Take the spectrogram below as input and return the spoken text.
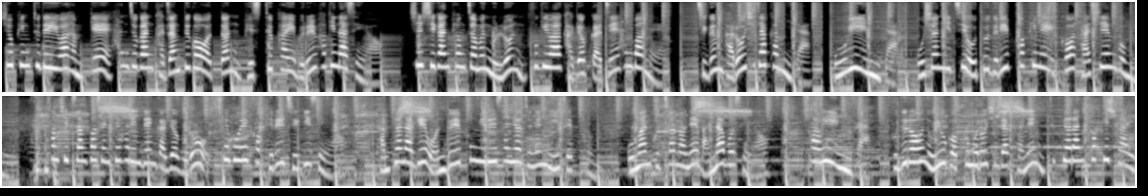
쇼핑투데이와 함께 한 주간 가장 뜨거웠던 베스트 5를 확인하세요. 실시간 평점은 물론 후기와 가격까지 한 번에 지금 바로 시작합니다. 5위입니다. 오션리치 오토드립 커피메이커 다시 엠 공유 33% 할인된 가격으로 최고의 커피를 즐기세요. 간편하게 원두의 풍미를 살려주는 이 제품 59,000원에 만나보세요. 4위입니다. 부드러운 우유 거품으로 시작하는 특별한 커피 타임.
